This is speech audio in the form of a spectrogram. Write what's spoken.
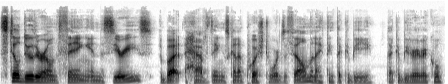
still do their own thing in the series, but have things kind of push towards the film. And I think that could be that could be very very cool.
